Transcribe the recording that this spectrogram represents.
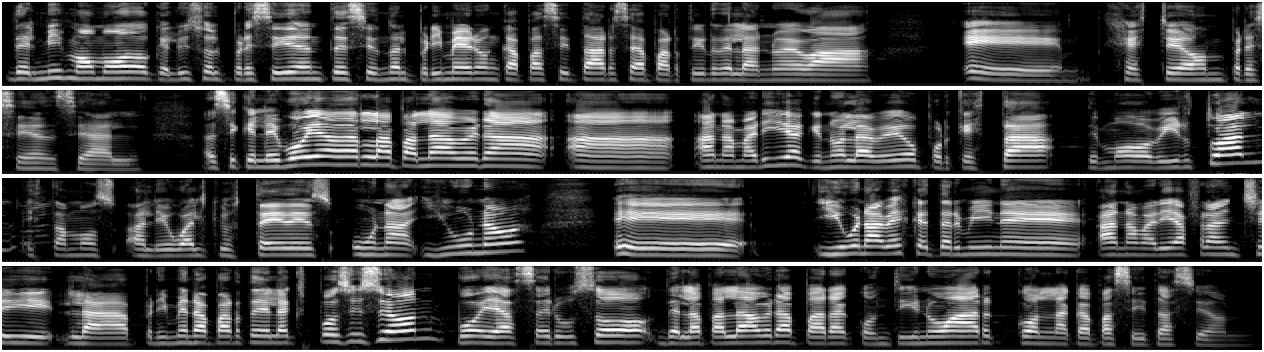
del mismo modo que lo hizo el presidente siendo el primero en capacitarse a partir de la nueva eh, gestión presidencial. Así que le voy a dar la palabra a Ana María, que no la veo porque está de modo virtual. Estamos, al igual que ustedes, una y una. Eh, y una vez que termine Ana María Franchi la primera parte de la exposición, voy a hacer uso de la palabra para continuar con la capacitación.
